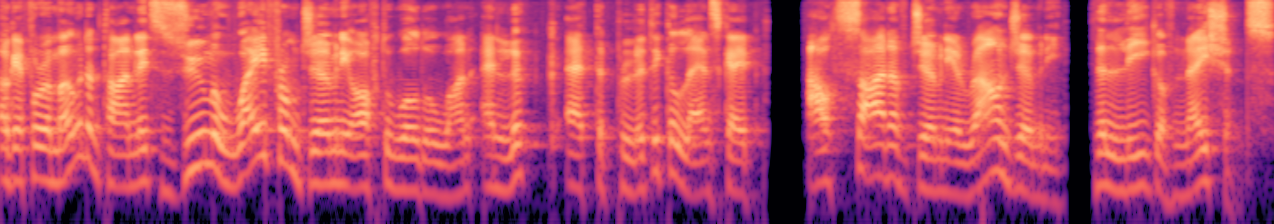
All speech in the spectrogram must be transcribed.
Okay, for a moment of time, let's zoom away from Germany after World War I and look at the political landscape outside of Germany, around Germany, the League of Nations.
